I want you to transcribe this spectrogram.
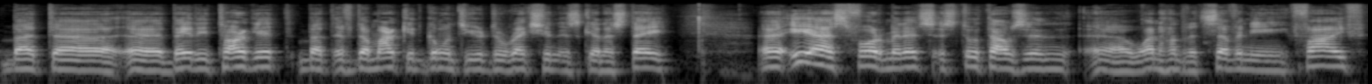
but uh, uh, daily target. But if the market going to your direction, is gonna stay. Uh, ES four minutes is 2,175.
